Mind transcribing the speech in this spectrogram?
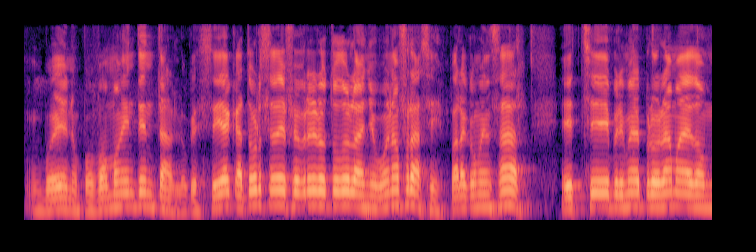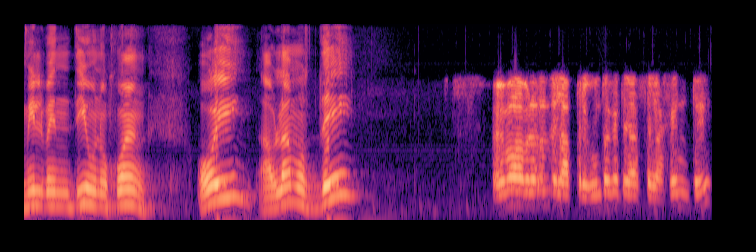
Bueno, pues vamos a intentarlo, que sea 14 de febrero todo el año. Buena frase para comenzar este primer programa de 2021, Juan. Hoy hablamos de A hablar de las preguntas que te hace la gente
